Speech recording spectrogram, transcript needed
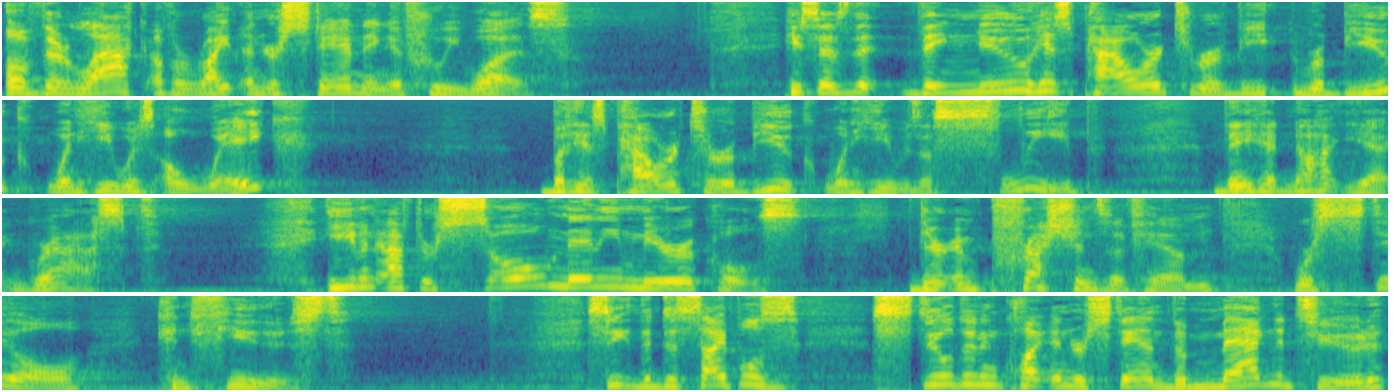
of their lack of a right understanding of who he was. He says that they knew his power to rebu- rebuke when he was awake, but his power to rebuke when he was asleep, they had not yet grasped. Even after so many miracles, their impressions of him were still confused. See, the disciples still didn't quite understand the magnitude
